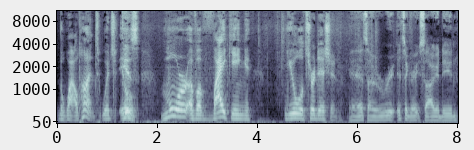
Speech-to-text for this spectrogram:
the Wild Hunt, which is more of a Viking Yule tradition. Yeah, it's a re- it's a great saga, dude.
